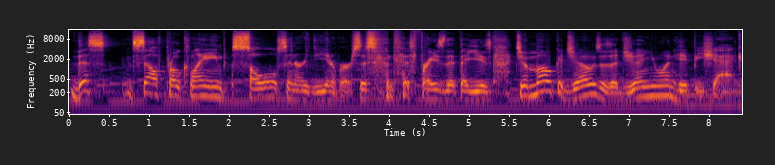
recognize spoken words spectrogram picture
This self proclaimed soul center of the universe, this, this phrase that they use, Jamocha Joe's is a genuine hippie shack.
